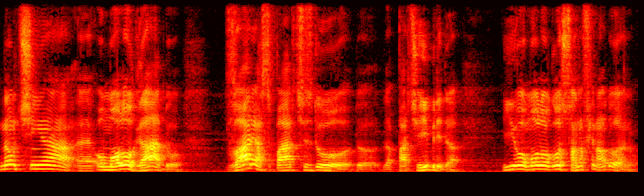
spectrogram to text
não tinha é, homologado várias partes do, do, da parte híbrida e homologou só no final do ano.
